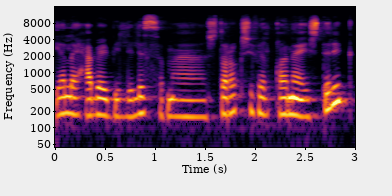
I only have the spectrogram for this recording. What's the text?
يلا يا حبايبي اللي لسه ما اشتركش في القناة يشترك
